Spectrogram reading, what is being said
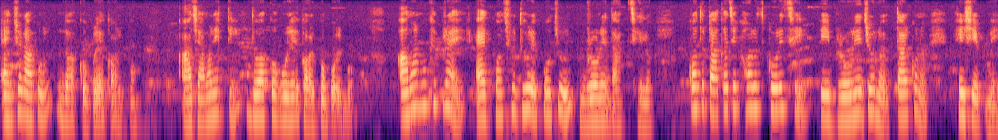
একজন আবুল দোয়া কবুলের গল্প। আজ আমার একটি দোয়া কবুলের গল্প বলব। আমার মুখে প্রায় এক বছর ধরে প্রচুর ব্রণের দাগ ছিল। কত টাকা যে খরচ করেছি, এই ব্রণের জন্য তার কোনো হিসেব নেই।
